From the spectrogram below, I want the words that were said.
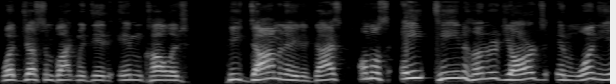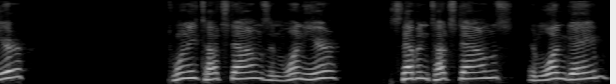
what Justin Blackmon did in college. He dominated, guys, almost 1,800 yards in one year, 20 touchdowns in one year, seven touchdowns in one game.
